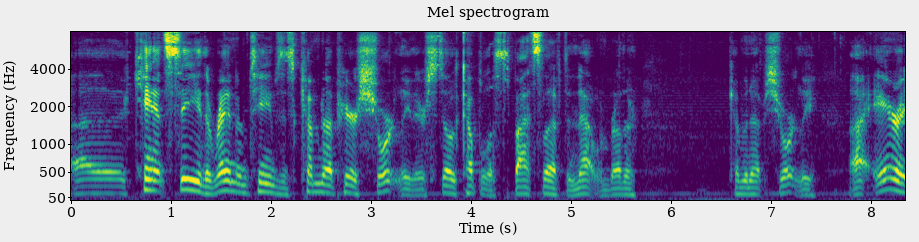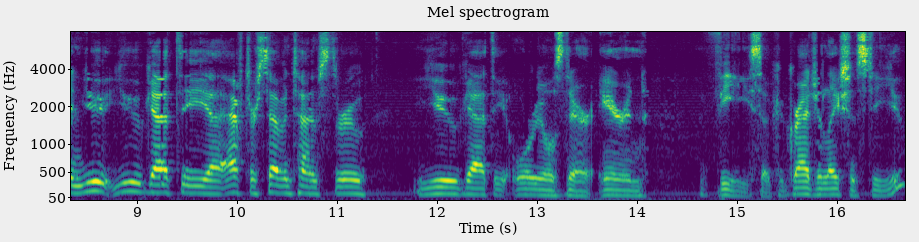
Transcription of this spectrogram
Uh, can't see. The random teams is coming up here shortly. There's still a couple of spots left in that one, brother coming up shortly. Uh, Aaron, you you got the uh, after seven times through, you got the Orioles there, Aaron V. So congratulations to you.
